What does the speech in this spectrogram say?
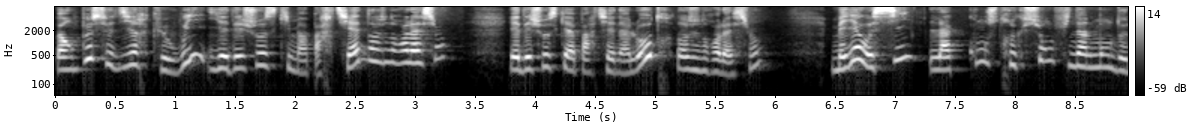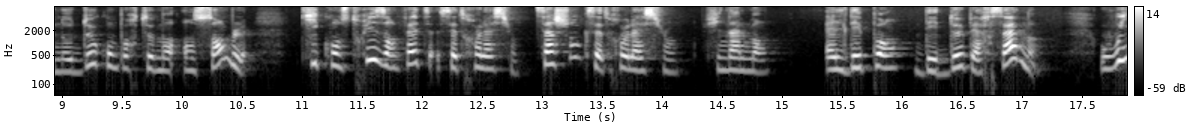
bah, on peut se dire que oui, il y a des choses qui m'appartiennent dans une relation, il y a des choses qui appartiennent à l'autre dans une relation, mais il y a aussi la construction finalement de nos deux comportements ensemble qui construisent en fait cette relation. Sachant que cette relation, finalement, elle dépend des deux personnes, oui,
